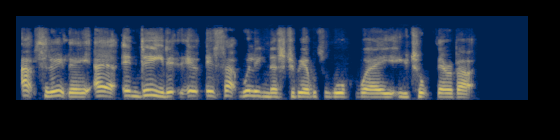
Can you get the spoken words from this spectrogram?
Absolutely. Uh, indeed, it, it, it's that willingness to be able to walk away. You talked there about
